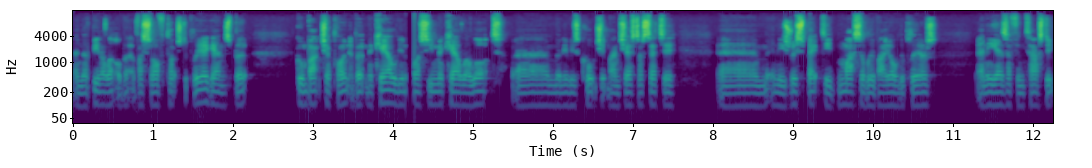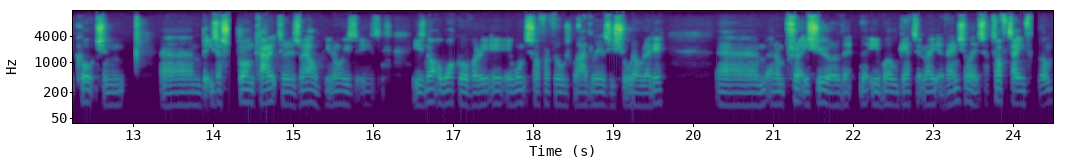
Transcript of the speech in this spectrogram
and they've been a little bit of a soft touch to play against. But going back to your point about Mikel, you know, I see Mikel a lot um, when he was coach at Manchester City um, and he's respected massively by all the players. And he is a fantastic coach, and um, but he's a strong character as well. You know, he's he's he's not a walkover. He, he won't suffer fools gladly, as he showed already. Um, and I'm pretty sure that, that he will get it right eventually. It's a tough time for them.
